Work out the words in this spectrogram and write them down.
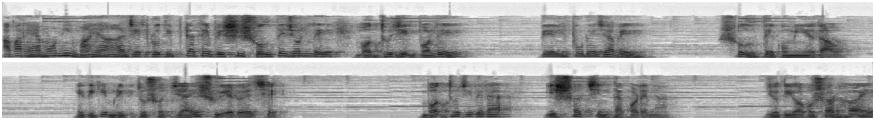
আবার এমনই মায়া যে প্রদীপটাতে বেশি সলতে জ্বললে, বদ্ধজীব বলে তেল পুড়ে যাবে সলতে কমিয়ে দাও। এদিকে মৃত্যুসজ্জায় শুয়ে রয়েছে। বদ্ধজীবেরা ঈশ্বর চিন্তা করে না। যদি অবসর হয়,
